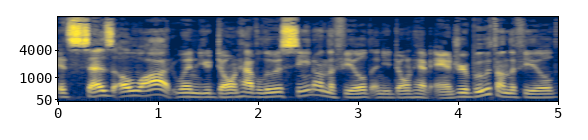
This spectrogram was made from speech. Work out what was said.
it says a lot when you don't have Lewis Cine on the field and you don't have Andrew Booth on the field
